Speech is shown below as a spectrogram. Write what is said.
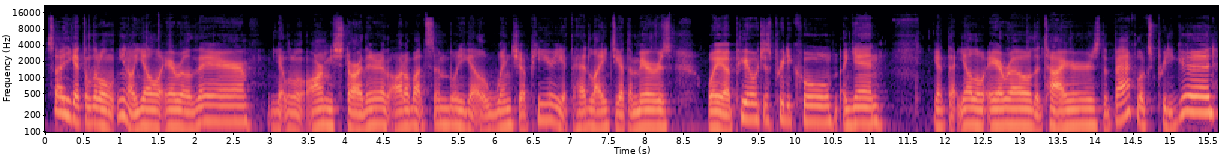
So you get the little, you know, yellow arrow there. You got a little army star there, the Autobot symbol. You got a winch up here. You got the headlights. You got the mirrors way up here, which is pretty cool. Again, you got that yellow arrow, the tires. The back looks pretty good.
